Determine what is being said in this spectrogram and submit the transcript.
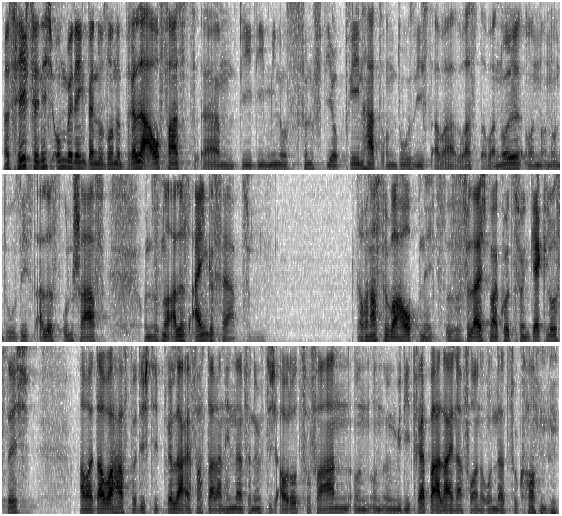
Das hilft dir nicht unbedingt, wenn du so eine Brille aufhast, ähm, die, die minus 5 Dioptrien hat und du siehst aber, du hast aber 0 und, und, und du siehst alles unscharf und es ist nur alles eingefärbt. Davon hast du überhaupt nichts. Das ist vielleicht mal kurz für einen Gag lustig, aber dauerhaft würde ich die Brille einfach daran hindern, vernünftig Auto zu fahren und, und irgendwie die Treppe allein nach vorne runterzukommen.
